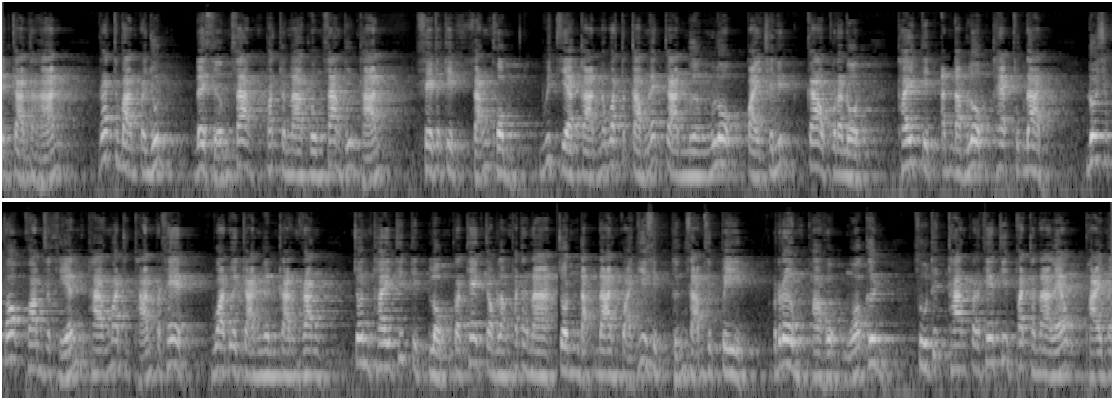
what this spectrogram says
ด็จการทหาร รัฐบาลประยุทธ์ได้เสริมสร้างพัฒนาโครงสร้างพื้นฐาน เศรษฐกิจสังคม วิทยาการนวัตกรรมและการเมืองโลกไปชนิดก้าวกระโดดไทยติดอันดับโลกแทบทุกด้าน โดยเฉพาะความเสถียรทางมาตรฐานประเทศว่าด้วยการเงินการคลัง จนไทยที่ติดหล่มประเทศกำลังพัฒนาจนดักดานกว่า 20-30 ปี เริ่มพาหกหัวขึ้น สู่ทิศทางประเทศที่พัฒนาแล้วภายใน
